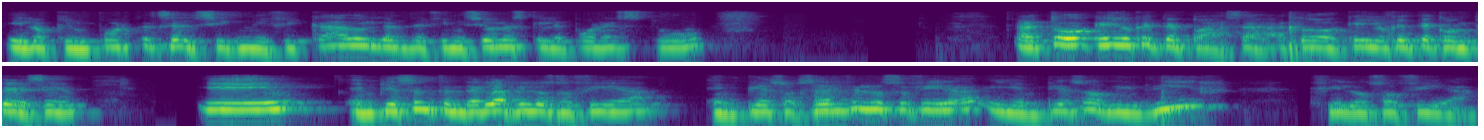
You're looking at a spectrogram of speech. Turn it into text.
y lo que importa es el significado y las definiciones que le pones tú a todo aquello que te pasa, a todo aquello que te acontece. Y empiezo a entender la filosofía, empiezo a hacer filosofía y empiezo a vivir filosofía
